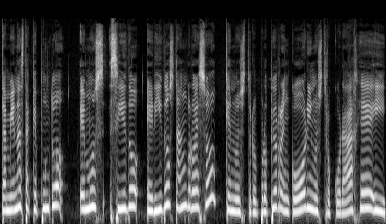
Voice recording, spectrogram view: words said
también hasta qué punto hemos sido heridos tan grueso que nuestro propio rencor y nuestro coraje y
